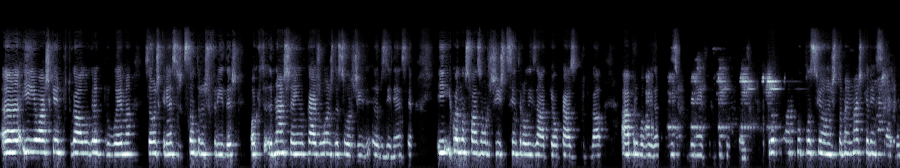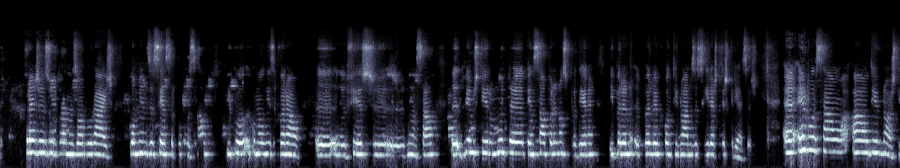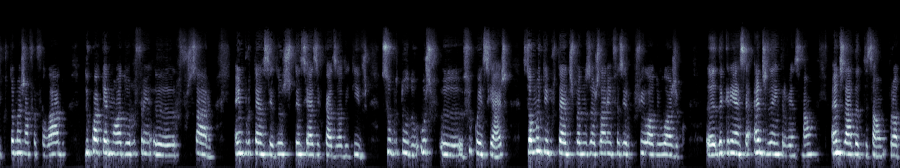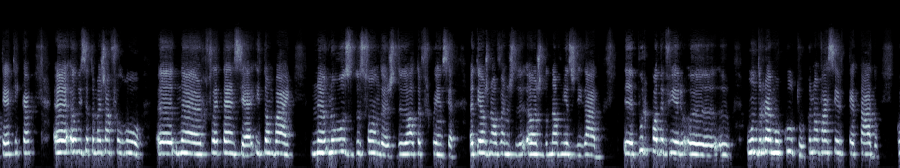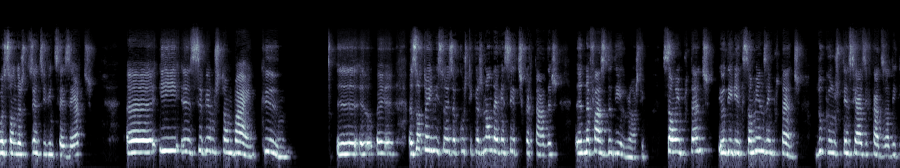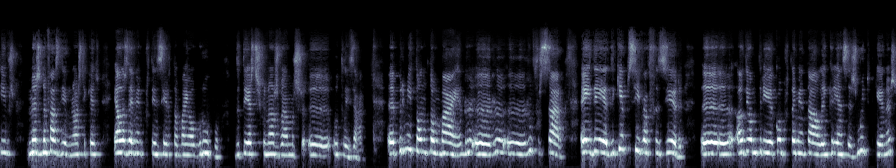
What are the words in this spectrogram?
Uh, e eu acho que em Portugal o grande problema são as crianças que são transferidas ou que nascem em locais longe da sua residência, e, e, quando não se faz um registro centralizado, que é o caso de Portugal, há a probabilidade de existirem estas populações. Por outro lado, populações também mais carenciadas, franjas urbanas ou rurais, com menos acesso à população, e como a Luísa Varão eh, fez eh, menção, eh, devemos ter muita atenção para não se perderem e para, para continuarmos a seguir estas crianças. Em relação ao diagnóstico, também já foi falado, de qualquer modo reforçar a importância dos potenciais eficaces auditivos, sobretudo os frequenciais, são muito importantes para nos ajudarem a fazer o perfil audiológico eh, da criança antes da intervenção, antes da adaptação protética. Eh, a Luísa também já falou eh, na refletância e também no uso de sondas de alta frequência até aos 9, anos de, aos 9 meses de idade, porque pode haver um derrame oculto que não vai ser detectado com as sondas 226 Hz. E sabemos também que eh, eh, as autoemissões acústicas não devem ser descartadas eh, na fase de diagnóstico. São importantes, eu diria que são menos importantes do que os potenciais eficados auditivos, mas na fase diagnóstica elas devem pertencer também ao grupo de testes que nós vamos utilizar. Uh, Permitam-me também re, uh, reforçar a ideia de que é possível fazer audiometria comportamental em crianças muito pequenas,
